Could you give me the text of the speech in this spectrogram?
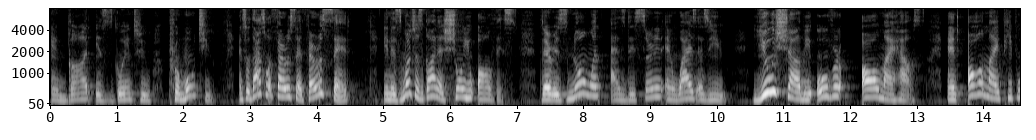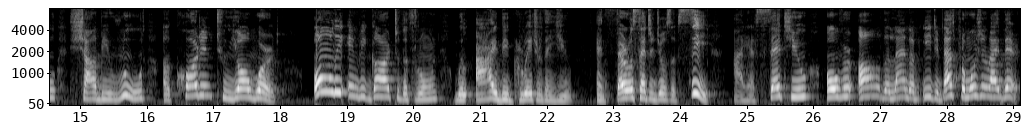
and God is going to promote you. And so that's what Pharaoh said. Pharaoh said, Inasmuch as God has shown you all this, there is no one as discerning and wise as you. You shall be over all my house, and all my people shall be ruled according to your word. Only in regard to the throne will I be greater than you. And Pharaoh said to Joseph, See, I have set you over all the land of Egypt. That's promotion right there.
